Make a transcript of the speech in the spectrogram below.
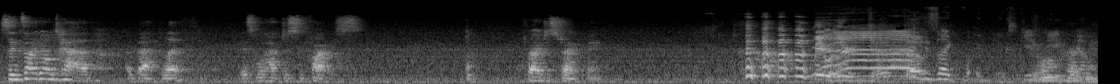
Since I don't have a bat'leth, this will have to suffice. Try to strike me. Mayweather Ah, he's like, excuse You me, won't hurt no. me.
